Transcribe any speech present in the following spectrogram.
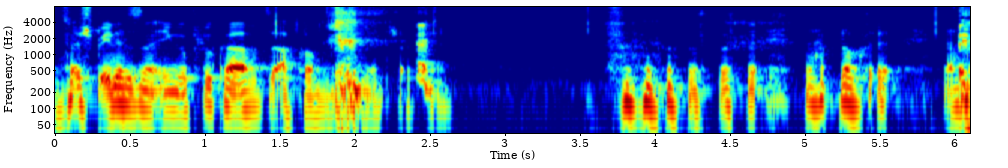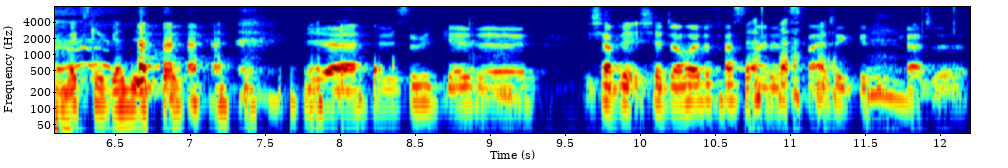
Spätestens an irgendeinem Flughafen so, ach komm, jetzt scheiße. ich hab noch, äh, noch ein Wechselgeld. Ja, wenn ich so viel Geld, äh, ich habe ja, ich hätte heute fast meine zweite Kreditkarte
